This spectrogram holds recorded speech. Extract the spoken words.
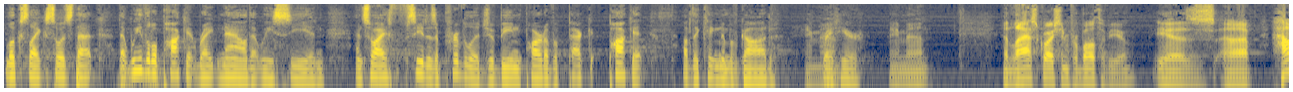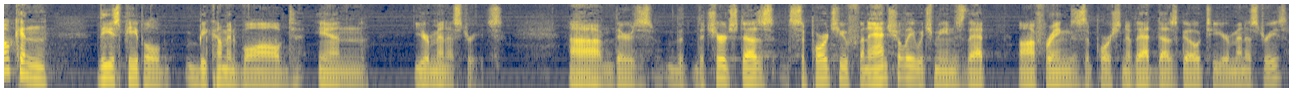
looks like. So it's that, that wee little pocket right now that we see. And, and so I see it as a privilege of being part of a pocket of the kingdom of God Amen. right here. Amen. And last question for both of you is uh, how can these people become involved in your ministries? Um, there's the, the, church does support you financially, which means that offerings, a portion of that does go to your ministries,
